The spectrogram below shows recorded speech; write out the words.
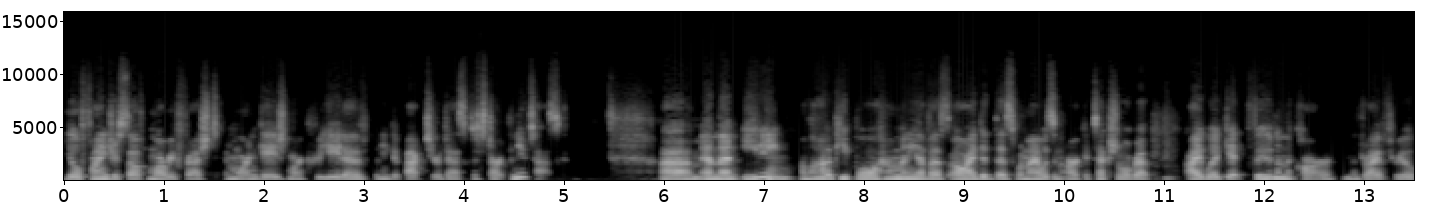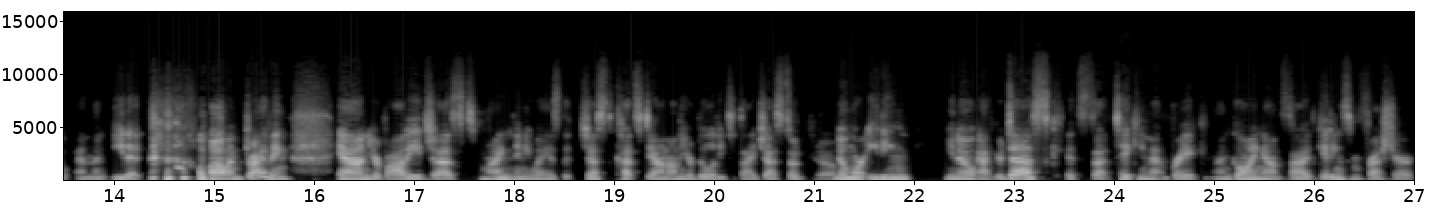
you'll find yourself more refreshed and more engaged more creative when you get back to your desk to start the new task um, and then eating. A lot of people, how many of us, oh, I did this when I was an architectural rep. I would get food in the car, in the drive through, and then eat it while I'm driving. And your body just mine anyways that just cuts down on your ability to digest so Yeah. no more eating you know at your desk it's uh, taking that break and going outside getting some fresh air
